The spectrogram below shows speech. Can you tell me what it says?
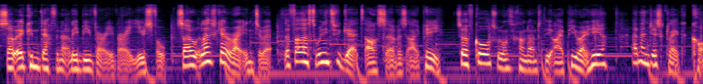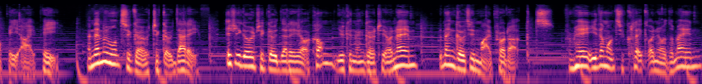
So it can definitely be very, very useful. So let's get right into it. The first, we need to get our server's IP. So of course, we want to come down to the IP right here, and then just click copy IP. And then we want to go to GoDaddy. If you go to godaddy.com, you can then go to your name, and then go to My Products. From here, you then want to click on your domain,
